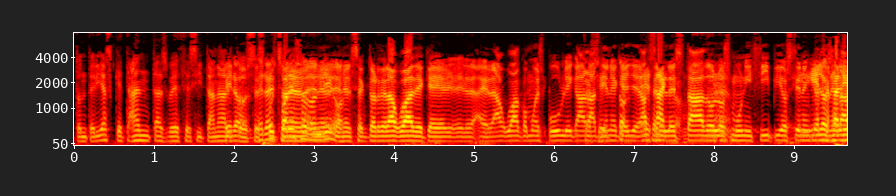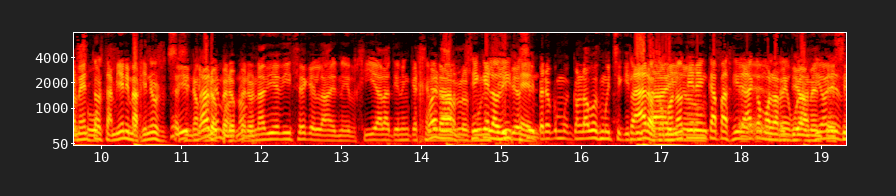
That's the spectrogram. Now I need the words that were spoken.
tonterías que tantas veces y tan altos se escuchan en, el, sector del agua, de que el, agua como es pública la tiene que hacer el Estado, los municipios tienen que y los alimentos también, imagínese usted. Sí, claro, pero, pero nadie dice que la energía la tienen que generar los sí municipios. Que lo dicen. Sí, pero con, la voz muy chiquitita. Claro, como no, tienen capacidad, como la regulación es sí,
